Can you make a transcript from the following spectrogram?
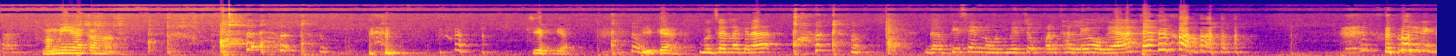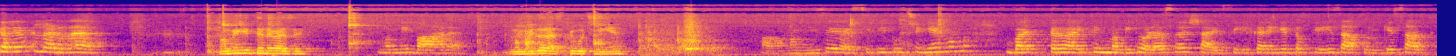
साथ मम्मी है कहाँ? ठीक है। मुझे लग रहा है गलती से नून मिर्च ऊपर थल्ले हो गया गले में लड़ रहा है। मम्मी कितने ने वैसे? मम्मी बाहर है। मम्मी तो रेसिपी पूछनी है। हाँ मम्मी से रेसिपी पूछेंगे हम बट आई थिंक मम्मी थोड़ा सा शायद फील करेंगे तो प्लीज़ आप उनके साथ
